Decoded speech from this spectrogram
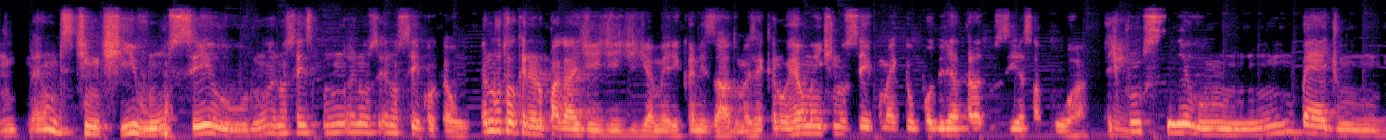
um, é distintivo, um selo, eu não sei, eu não, eu não sei qual é o... Eu não tô querendo pagar de, de, de americanizado, mas é que eu realmente não sei como é que eu poderia traduzir essa porra. É Sim. tipo um selo, um, badge, um...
